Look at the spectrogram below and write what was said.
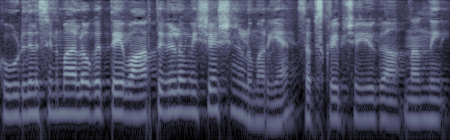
കൂടുതൽ സിനിമാ ലോകത്തെ വാർത്തകളും വിശേഷങ്ങളും അറിയാൻ സബ്സ്ക്രൈബ് ചെയ്യുക. നന്ദി.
